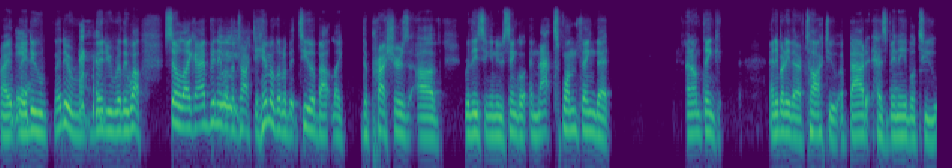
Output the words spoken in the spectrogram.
Right, they do, they do, they do really well. So, like, I've been able to talk to him a little bit too about like the pressures of releasing a new single, and that's one thing that I don't think anybody that I've talked to about it has been able to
